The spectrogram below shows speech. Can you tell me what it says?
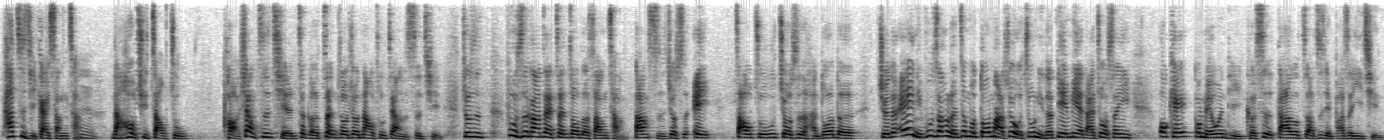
他自己盖商场，然后去招租。好像之前这个郑州就闹出这样的事情，就是富士康在郑州的商场，当时就是 A 招租，就是很多的觉得，哎，你富士康人这么多嘛，所以我租你的店面来做生意，OK 都没问题。可是大家都知道之前发生疫情，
